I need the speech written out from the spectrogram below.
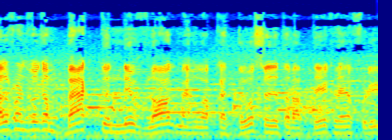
Hello friends, welcome back to new vlog. मैं हूँ आपका दोस्त रजत और आप देख रहे हैं फूडी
